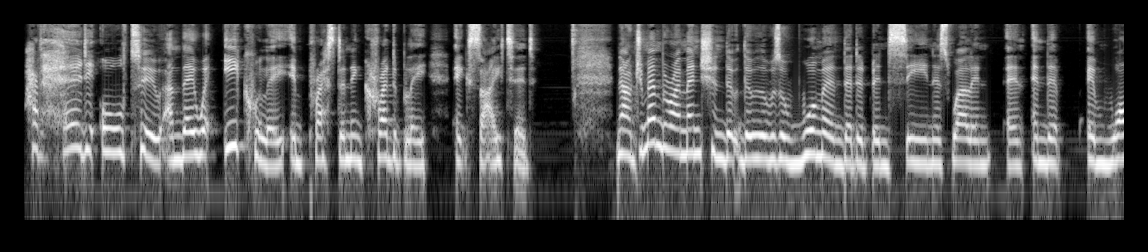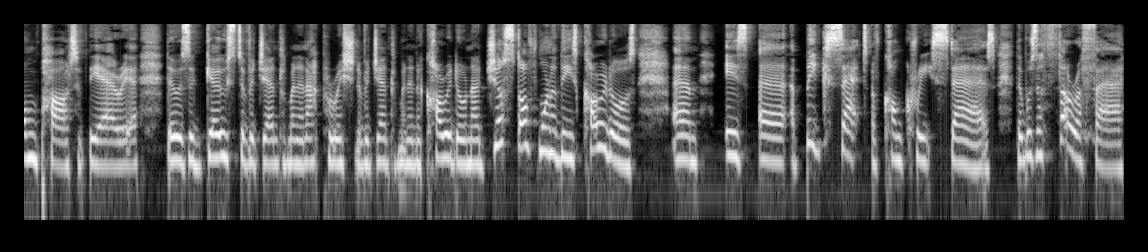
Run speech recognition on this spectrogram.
had heard it all too, and they were equally impressed and incredibly excited. Now, do you remember I mentioned that there was a woman that had been seen as well in, in, in the in one part of the area, there was a ghost of a gentleman, an apparition of a gentleman in a corridor. Now, just off one of these corridors um, is a, a, big set of concrete stairs. There was a thoroughfare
